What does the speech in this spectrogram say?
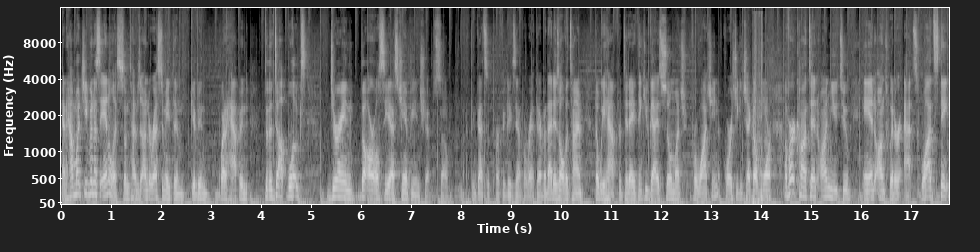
and how much even us analysts sometimes underestimate them given what happened to the top blokes during the RLCS championship. So I think that's a perfect example right there. But that is all the time that we have for today. Thank you guys so much for watching. Of course, you can check out more of our content on YouTube and on Twitter at Squad State.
